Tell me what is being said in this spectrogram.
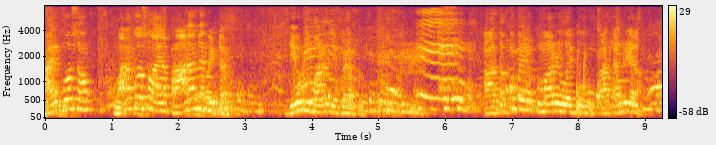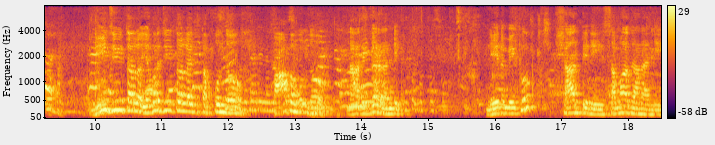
ఆయన కోసం మన కోసం ఆయన ప్రాణాన్నే పెట్టాడు. దేవుడు ఈ మాటలు చెప్పేటప్పుడు. ఆ తప్పుపైన కుమారుడు వైపు ఆ తండ్రి ఎలా? మీ జీవితాల్లో ఎవరి జీవితాల్లో అయితే తప్పు ఉందో పాపం ఉందో నా దగ్గర రండి. నేను మీకు శాంతిని సమాధానాన్ని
